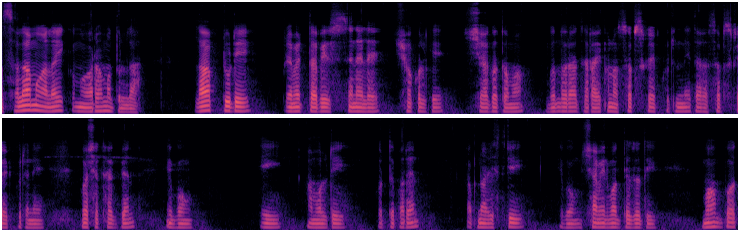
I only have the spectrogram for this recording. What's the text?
আসসালামু আলাইকুম ওরহমতুল্লাহ লাভ টুডে প্রেমের তাবিজ চ্যানেলে সকলকে স্বাগতম। বন্ধুরা, যারা এখনও সাবস্ক্রাইব করেননি, তারা সাবস্ক্রাইব করে নিয়ে বসে থাকবেন এবং এই আমলটি করতে পারেন। আপনার স্ত্রী এবং স্বামীর মধ্যে যদি মহব্বত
